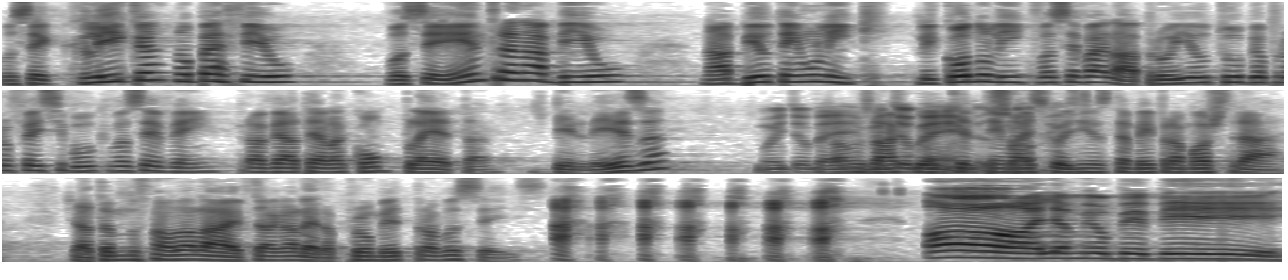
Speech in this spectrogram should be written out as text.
Você clica no perfil, você entra na bio, na bio tem um link. Clicou no link, você vai lá para o YouTube ou para o Facebook, você vem para ver a tela completa. Beleza? Muito bem, Vamos lá muito com ele bem. que ele tem mais coisinhas também para mostrar. Já estamos no final da live, tá, galera? Prometo para vocês. Olha, meu bebê.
